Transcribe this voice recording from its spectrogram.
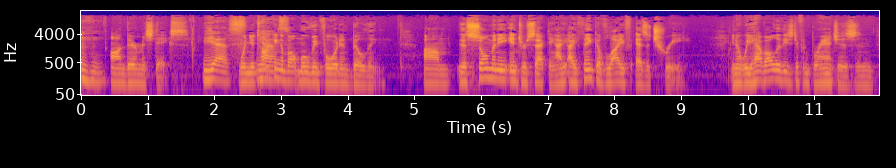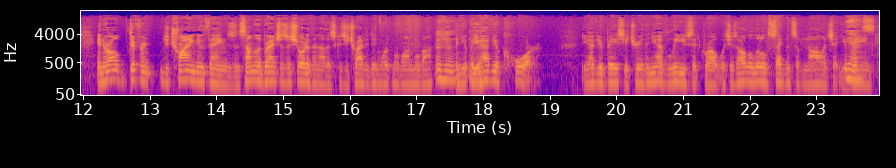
mm-hmm. on their mistakes. Yes. When you're talking yes. about moving forward and building, um, there's so many intersecting. I, I think of life as a tree. You know, we have all of these different branches, and, and they're all different. You're trying new things, and some of the branches are shorter than others because you tried, it didn't work, move on, move on. Mm-hmm. And you, but you mm-hmm. have your core. You have your base, your tree, then you have leaves that grow, which is all the little segments of knowledge that you Yes. gain.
